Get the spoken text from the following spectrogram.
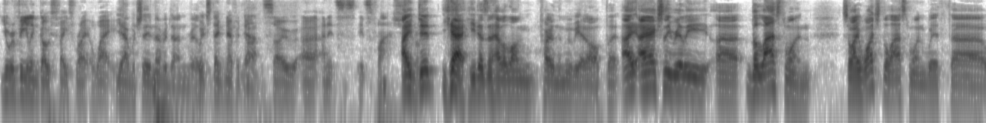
you're revealing Ghostface right away, Yeah, which they've never done really. which they've never done. Yeah. So uh, and it's it's Flash. I did. Yeah, he doesn't have a long part in the movie at all. But I, I actually really uh, the last one. So I watched the last one with uh,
